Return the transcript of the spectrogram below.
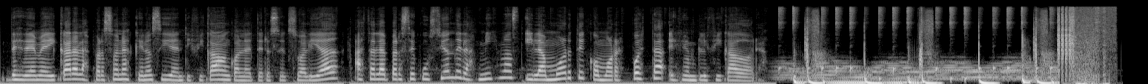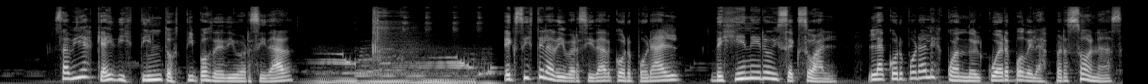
desde medicar a las personas que no se identificaban con la heterosexualidad hasta la persecución de las mismas y la muerte como respuesta ejemplificadora. ¿Sabías que hay distintos tipos de diversidad? Existe la diversidad corporal, de género y sexual. La corporal es cuando el cuerpo de las personas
